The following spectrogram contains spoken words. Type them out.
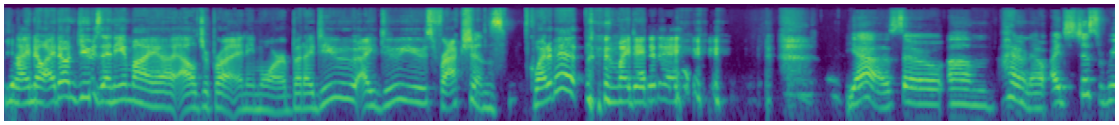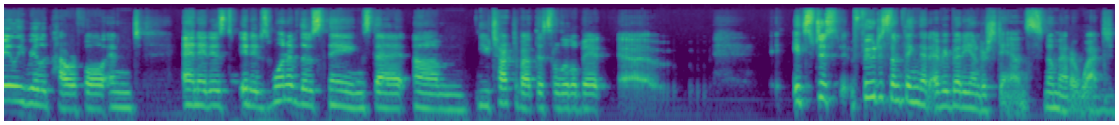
yeah, I know. I don't use any of my uh, algebra anymore, but I do. I do use fractions quite a bit in my day to day. Yeah. So um, I don't know. It's just really, really powerful, and and it is it is one of those things that um, you talked about this a little bit. Uh, it's just food is something that everybody understands, no matter what. Mm-hmm.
